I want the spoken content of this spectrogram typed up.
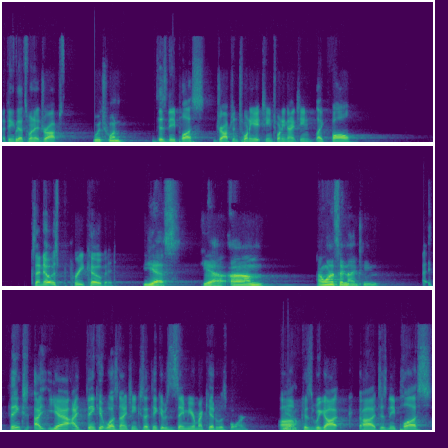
I think Which- that's when it dropped. which one? Disney Plus dropped in 2018, 2019, like fall. Because I know it was pre-COVID. Yes. Yeah. Um, I want to say 19. I think I yeah I think it was 19 because I think it was the same year my kid was born. Um, because we got uh, Disney Plus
